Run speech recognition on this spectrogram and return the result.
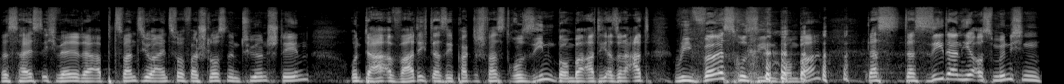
Das heißt, ich werde da ab 20 Uhr eins vor verschlossenen Türen stehen. Und da erwarte ich, dass sie praktisch fast Rosinenbomberartig, also eine Art Reverse-Rosinenbomber, dass, dass sie dann hier aus München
